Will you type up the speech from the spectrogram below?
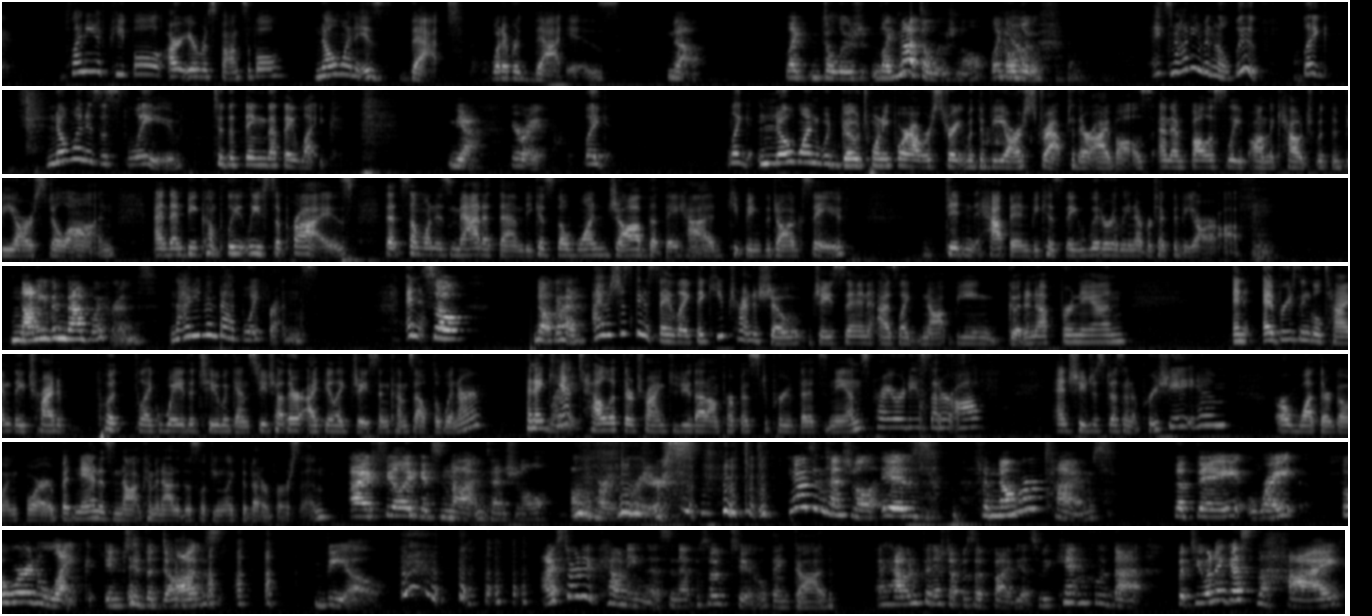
Plenty of people are irresponsible. No one is that, whatever that is. no like delusion like not delusional like No. aloof It's not even aloof. Like, no one is a slave to the thing that they like. yeah you're right like like no one would go 24 hours straight with the VR strapped to their eyeballs and then fall asleep on the couch with the VR still on and then be completely surprised that someone is mad at them because the one job that they had keeping the dog safe didn't happen because they literally never took the VR off. not even bad boyfriends Not even bad boyfriends. And So, No, go ahead. I was just gonna say, like, they keep trying to show Jason as like not being good enough for Nan. And every single time they try to put like weigh the two against each other, I feel like Jason comes out the winner. And I can't Right. tell if they're trying to do that on purpose to prove that it's Nan's priorities that are off and she just doesn't appreciate him or what they're going for. But Nan is not coming out of this looking like the better person. I feel like it's not intentional on the part of the writers. You know what's intentional is the number of times that they write the word like into the dog's VO. I started counting this in episode two. Thank God. I haven't finished episode five yet, so we can't include that. But do you want to guess the high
